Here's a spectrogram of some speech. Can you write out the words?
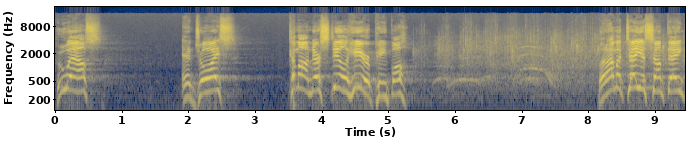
Who else? And Joyce? Come on, they're still here, people. But I'm going to tell you something.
